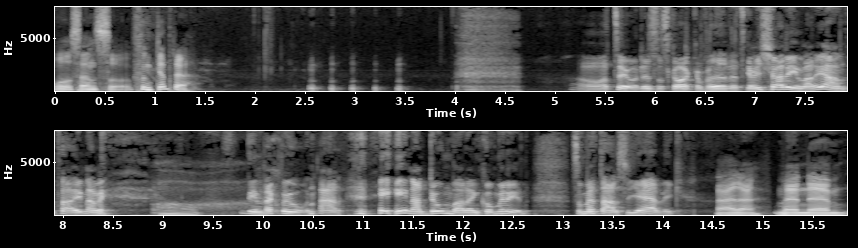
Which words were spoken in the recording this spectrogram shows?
och sen så funkade det. Ja, Tor, du som skakar på huvudet. Ska vi köra din variant här innan vi... Din version här. Innan domaren kommer in. Som inte alls är jävig. Nej, nej, men ehm,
